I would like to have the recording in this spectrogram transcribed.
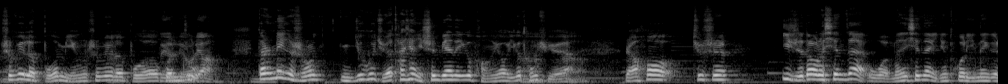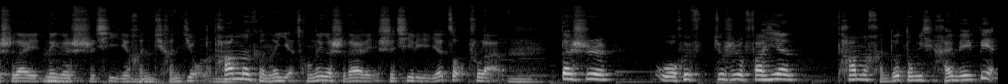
是为了博名，是为了博关注。但是那个时候，你就会觉得他像你身边的一个朋友、一个同学，嗯然后就是一直到了现在，我们现在已经脱离那个时代、那个时期已经很很久了。他们可能也从那个时代里、时期里也走出来了，但是我会就是发现他们很多东西还没变，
